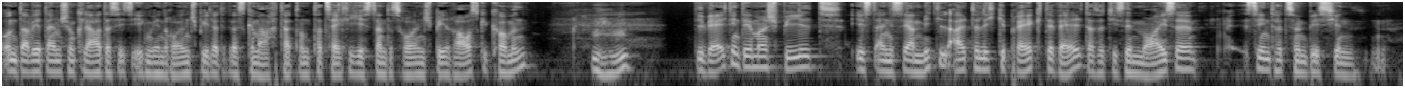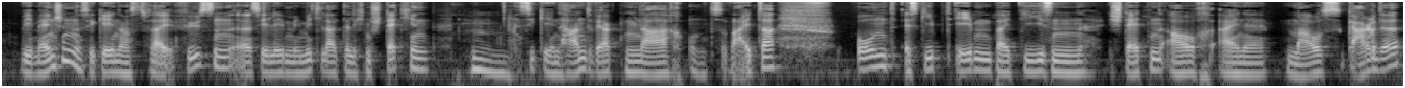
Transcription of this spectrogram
Und da wird einem schon klar, das ist irgendwie ein Rollenspieler, der das gemacht hat. Und tatsächlich ist dann das Rollenspiel rausgekommen. Mhm. Die Welt, in der man spielt, ist eine sehr mittelalterlich geprägte Welt. Also diese Mäuse sind halt so ein bisschen wie Menschen. Sie gehen aus zwei Füßen, äh, sie leben im mittelalterlichen Städtchen, hm. sie gehen Handwerken nach und so weiter. Und es gibt eben bei diesen Städten auch eine Mausgarde.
